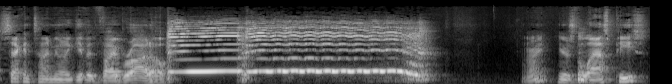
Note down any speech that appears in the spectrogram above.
Second time you want to give it vibrato. All right, here's the last piece.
